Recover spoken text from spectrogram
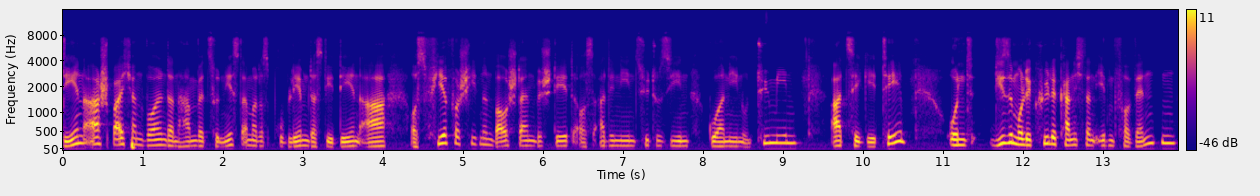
DNA speichern wollen, dann haben wir zunächst einmal das Problem, dass die DNA aus vier verschiedenen Bausteinen besteht, aus Adenin, Cytosin, Guanin und Thymin, ACGT. Und diese Moleküle kann ich dann eben verwenden,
